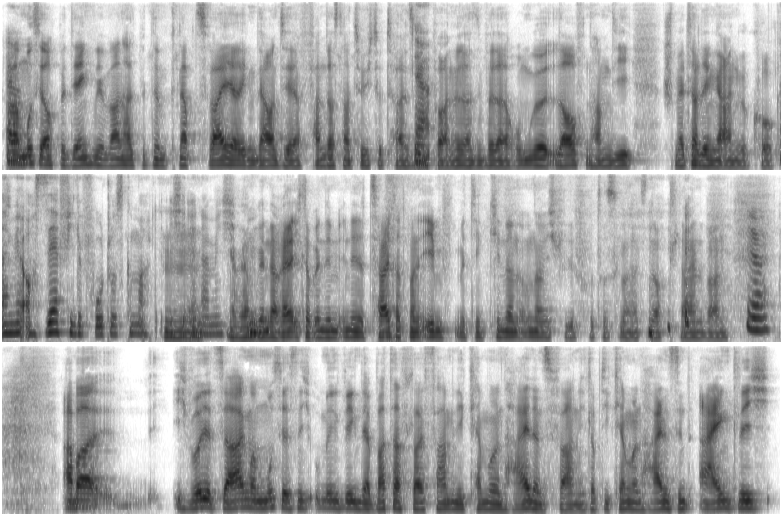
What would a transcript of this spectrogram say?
Aber ja. man muss ja auch bedenken, wir waren halt mit einem knapp Zweijährigen da und der fand das natürlich total super. Ne? Da sind wir da rumgelaufen, haben die Schmetterlinge angeguckt. Da haben wir auch sehr viele Fotos gemacht. Ich mhm. erinnere mich. Ja, wir haben mhm. generell, ich glaube, in, dem, in der Zeit hat man eben mit den Kindern unheimlich viele Fotos gemacht, als sie noch klein waren. ja. Aber ich würde jetzt sagen, man muss jetzt nicht unbedingt wegen der Butterfly Farm in die Cameron Highlands fahren. Ich glaube, die Cameron Highlands sind eigentlich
